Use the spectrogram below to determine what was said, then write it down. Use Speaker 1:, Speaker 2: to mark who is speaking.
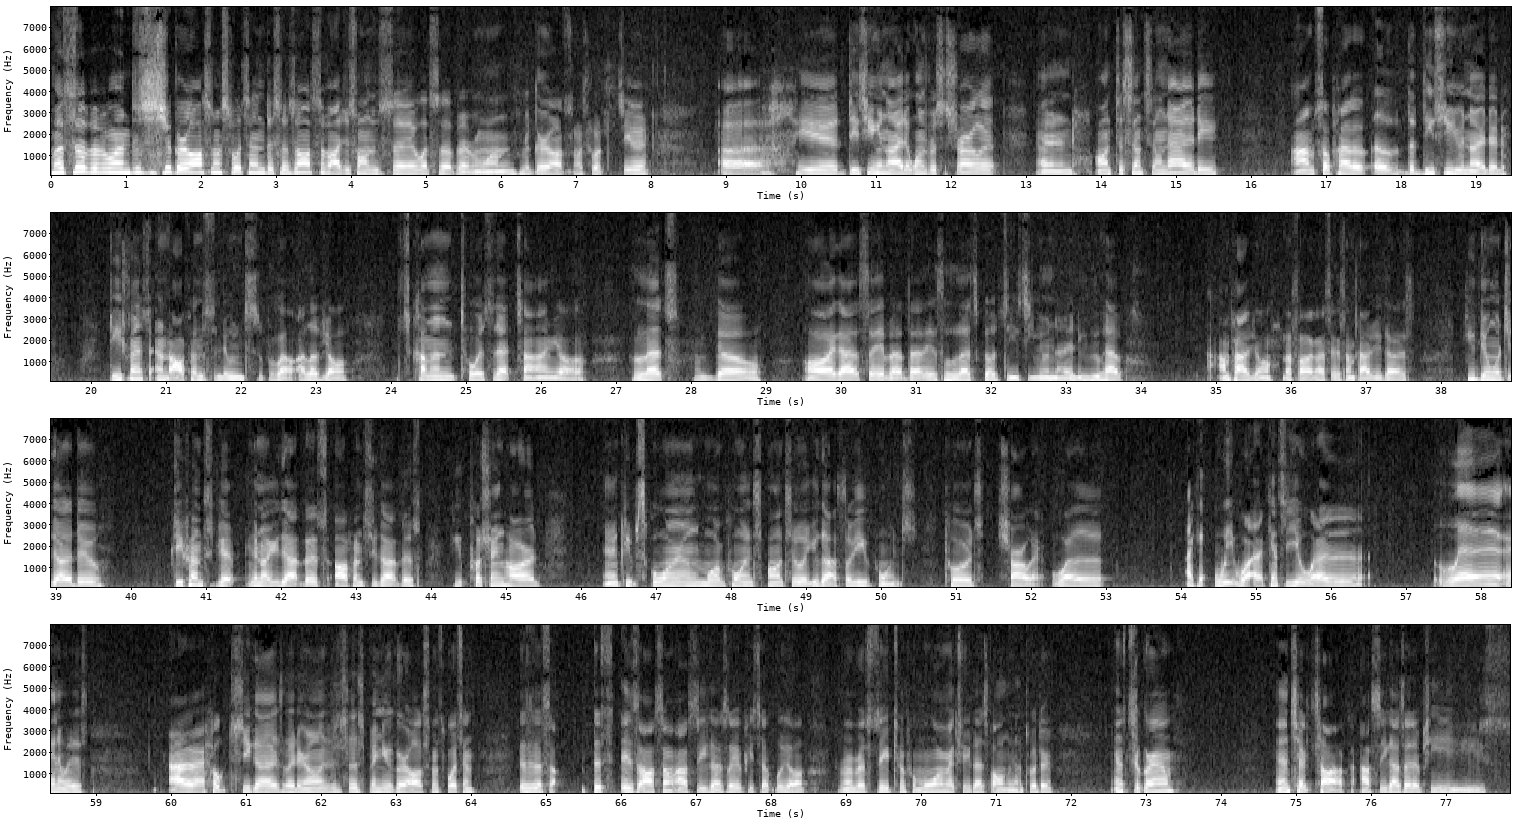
Speaker 1: What's up, everyone? This is your girl, Awesome Sports, and this is awesome. I just wanted to say, what's up, everyone? Your girl, Awesome Sports, is here. Uh, yeah, DC United won versus Charlotte, and on to Cincinnati. I'm so proud of, of the DC United defense and offense doing super well. I love y'all. It's coming towards that time, y'all. Let's go. All I gotta say about that is let's go DC United. You have I'm proud of y'all. That's all I gotta say. So I'm proud of you guys. Keep doing what you gotta do. Defense get you know, you got this. Offense you got this. Keep pushing hard and keep scoring more points onto it. You got three points towards Charlotte. What I can't wait what I can't see you what what anyways. I hope to see you guys later on. This has been your girl, Awesome Sports, and this is this is awesome. I'll see you guys later. Peace out, we all. Remember, stay tuned for more. Make sure you guys follow me on Twitter, Instagram, and TikTok. I'll see you guys later. Peace.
